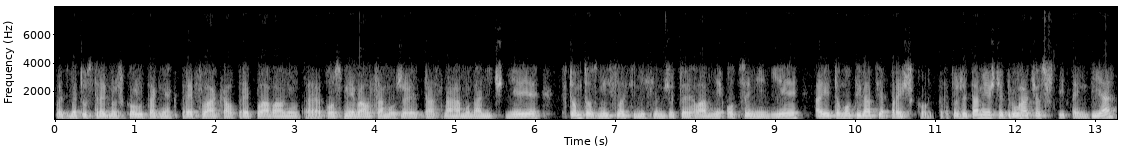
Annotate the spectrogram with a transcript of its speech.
povedzme tú strednú školu tak nejak preflákal, preplával ňu, e, posmieval sa mu, že tá snaha mu na nič nie je. V tomto zmysle si myslím, že to je hlavne ocenenie a je to motivácia pre školy, pretože tam je ešte druhá časť štipendia,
